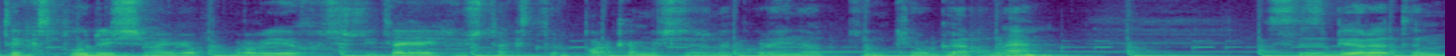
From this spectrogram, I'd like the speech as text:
tekstury się mega poprawiły, chociaż i tak jakiegoś tekstur paka myślę, że na kolejne odcinki ogarnę. Se zbiorę ten.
